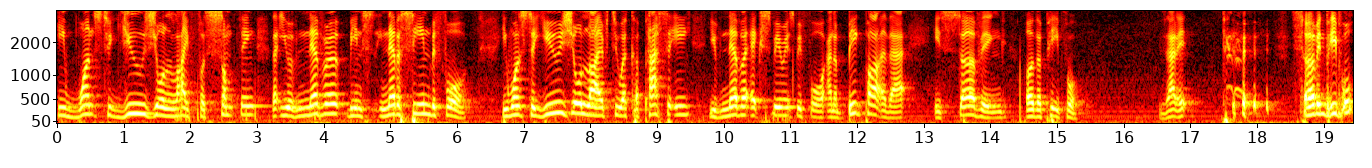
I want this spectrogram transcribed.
he wants to use your life for something that you have never been never seen before. He wants to use your life to a capacity you've never experienced before, and a big part of that is serving other people. Is that it? Serving people?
